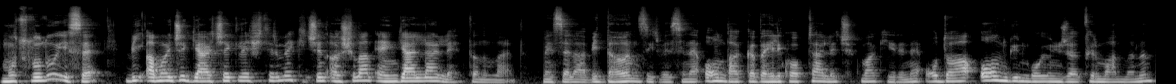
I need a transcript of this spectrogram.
Mutluluğu ise bir amacı gerçekleştirmek için aşılan engellerle tanımlardı. Mesela bir dağın zirvesine 10 dakikada helikopterle çıkmak yerine o dağa 10 gün boyunca tırmanmanın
